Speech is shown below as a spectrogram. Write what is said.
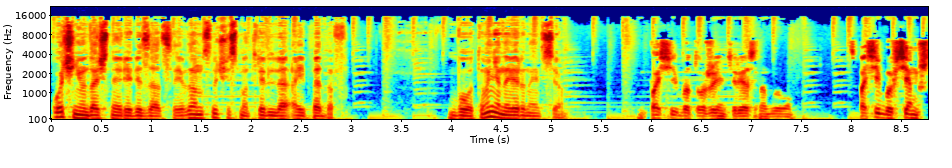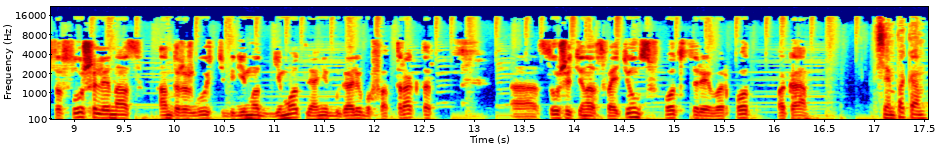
Очень удачная реализация. Я в данном случае смотрел для iPad. Вот, у меня, наверное, все. Спасибо, тоже интересно было. Спасибо всем, что слушали нас. Андрей Густи, Бегемот, Бегемот, Леонид Боголюбов, Аттрактор. Слушайте нас в iTunes, в подстере, в AirPod. Пока. Всем пока.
